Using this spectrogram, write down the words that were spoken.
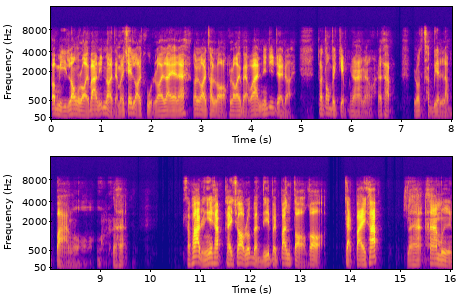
ก็มีร่องรอยบ้างนิดหน่อยแต่ไม่ใช่รอยขูดรอยอะไรนะ ก็รอยถลอกรอยแบบว่านิดๆหน่อยๆก็ต้องไปเก็บงานเอานะครับรถทะเบียนลำปางอ๋อนะฮะสภาพอย่างนี้ครับ ใครชอบรถแบบนี้ไปปั้นต่อก็จัดไปครับ นะฮะห้าหมื่น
